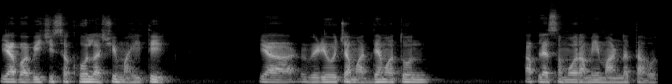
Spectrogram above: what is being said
या बाबीची सखोल अशी माहिती या व्हिडिओच्या माध्यमातून आपल्यासमोर आम्ही मांडत आहोत.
